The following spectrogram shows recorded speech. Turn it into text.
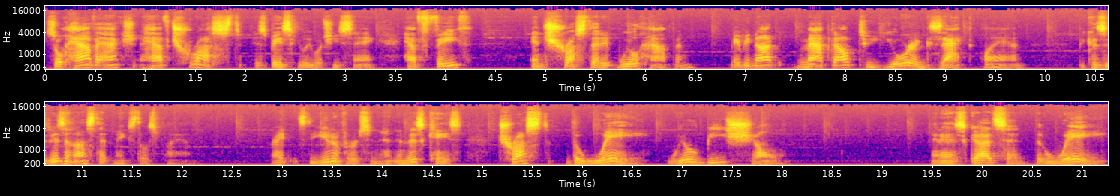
So have action, have trust is basically what she's saying. Have faith and trust that it will happen. Maybe not mapped out to your exact plan, because it isn't us that makes those plans, right? It's the universe. And in this case, trust the way will be shown. And as God said, the way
